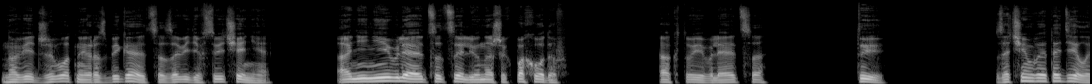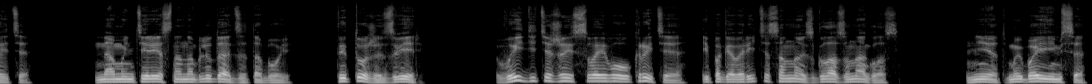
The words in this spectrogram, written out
Но ведь животные разбегаются, завидев свечение. Они не являются целью наших походов». «А кто является?» «Ты», Зачем вы это делаете? Нам интересно наблюдать за тобой. Ты тоже зверь. Выйдите же из своего укрытия и поговорите со мной с глазу на глаз. Нет, мы боимся.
